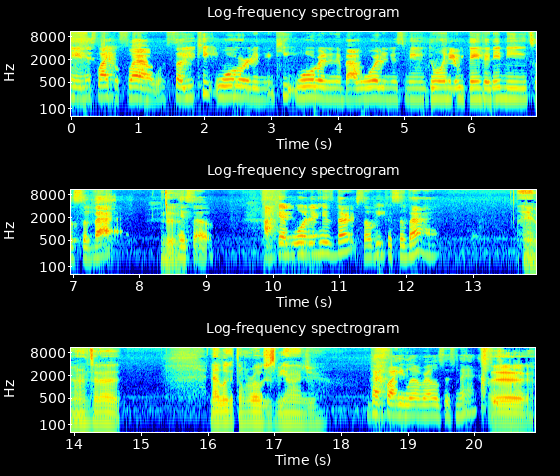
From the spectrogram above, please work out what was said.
And it's like a flower. So you keep watering and keep watering it. By watering this means doing everything that it needs to survive. Yeah. And so I kept watering his dirt so he could survive. Amen to that. Now look at them roses behind you. That's why he love roses now. Yeah.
